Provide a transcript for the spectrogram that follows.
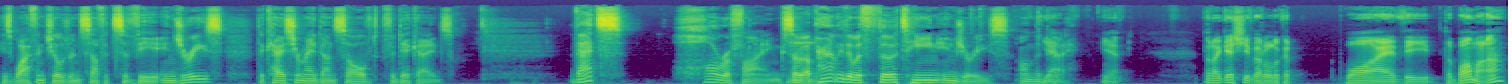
His wife and children suffered severe injuries. The case remained unsolved for decades. That's horrifying. So mm. apparently there were 13 injuries on the yeah, day. Yeah. But I guess you've got to look at why the the bomber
